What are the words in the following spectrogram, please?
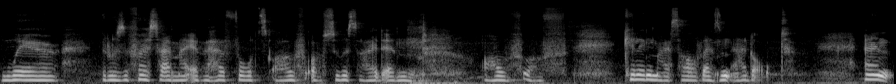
where it was the first time i ever had thoughts of, of suicide and of, of killing myself as an adult. And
